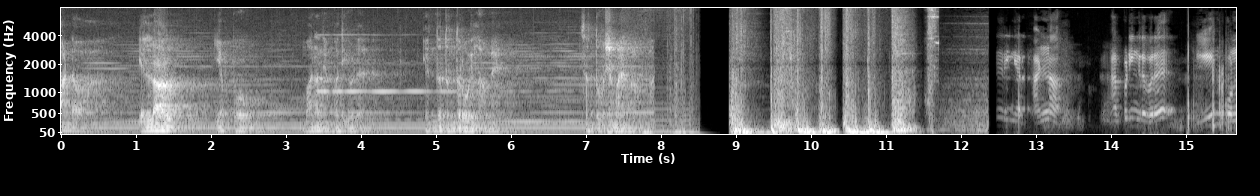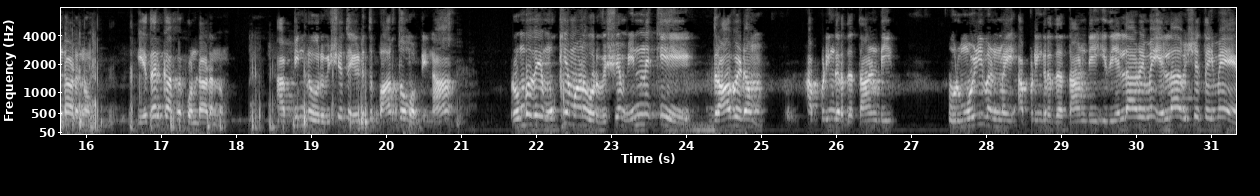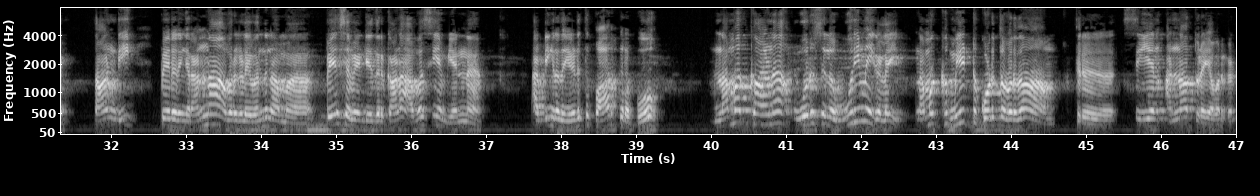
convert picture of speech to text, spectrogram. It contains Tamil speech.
ஆண்டவா எல்லாரும் எப்போ மன நிம்மதியோட எந்த தொந்தரவும் இல்லாம சந்தோஷமா இருக்கணும் அண்ணா அப்படிங்கிறவரை ஏன் கொண்டாடணும்? எதற்காக கொண்டாடணும்? அப்படிங்கிற ஒரு விஷயத்தை எடுத்து பார்த்தோம் அப்படின்னா ரொம்பவே முக்கியமான ஒரு விஷயம். இன்னைக்கு திராவிடம் அப்படிங்கிறத தாண்டி ஒரு மொழிவன்மை அப்படிங்கிறத தாண்டி இது எல்லாரையுமே எல்லா விஷயத்தையுமே தாண்டி பேரறிஞர் அண்ணா அவர்களை வந்து நாம பேச வேண்டியதற்கான அவசியம் என்ன அப்படிங்கிறத எடுத்து பார்க்கிறப்போ நமக்கான ஒரு சில உரிமைகளை நமக்கு மீட்டு கொடுத்தவர் தான் திரு சி. என். அண்ணாதுரை அவர்கள்.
